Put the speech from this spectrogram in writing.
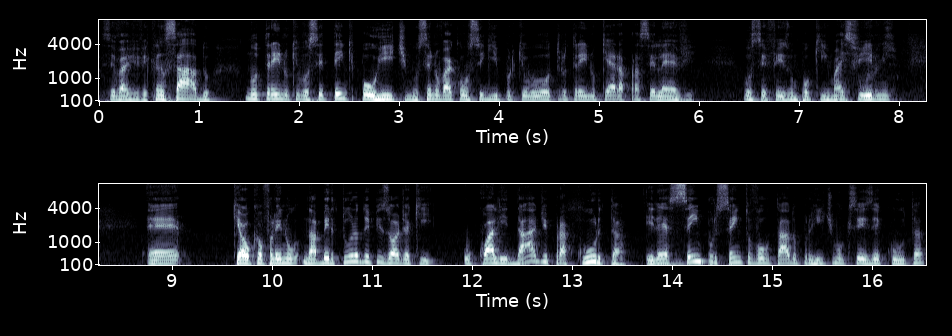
você vai viver cansado. No treino que você tem que pôr o ritmo, você não vai conseguir porque o outro treino que era para ser leve, você fez um pouquinho mais firme. É, que é o que eu falei no, na abertura do episódio aqui. O qualidade para curta, ele é 100% voltado para o ritmo que você executa,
